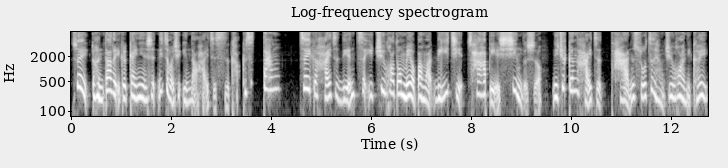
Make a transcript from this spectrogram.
所以很大的一个概念是你怎么去引导孩子思考。可是当这个孩子连这一句话都没有办法理解差别性的时候，你去跟孩子谈说这两句话，你可以，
